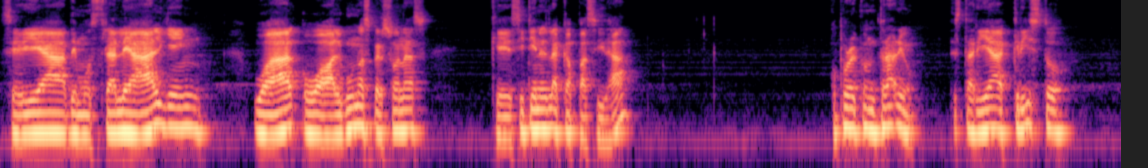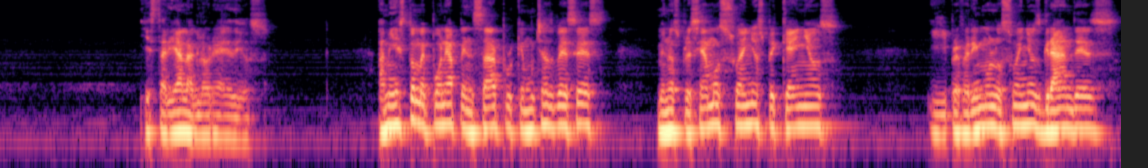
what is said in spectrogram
¿Sería demostrarle a alguien o a, algunas personas que sí tienes la capacidad? ¿O por el contrario, estaría Cristo y estaría la gloria de Dios. A mí esto me pone a pensar porque muchas veces menospreciamos sueños pequeños y preferimos los sueños grandes,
